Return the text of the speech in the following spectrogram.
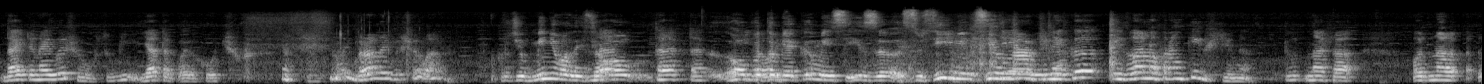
дайте найвишу собі, я такое хочу. Ну і брала і вишивала. коротше, обмінювалися Да, о- так, так. опитом якимось із сусідніх сіл. Івано-Франківщини. Тут наша одна е,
